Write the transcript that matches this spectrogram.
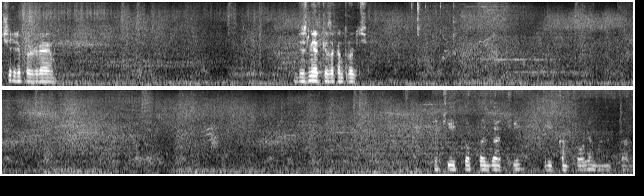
Череп играем. Без метки законтрольте. Какие-то ПГК, три контроля моментально.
